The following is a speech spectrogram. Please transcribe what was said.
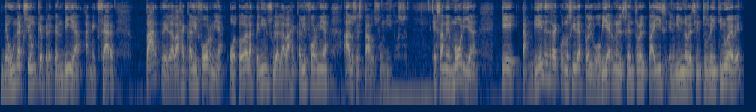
de una acción que pretendía anexar parte de la Baja California o toda la península de la Baja California a los Estados Unidos. Esa memoria que también es reconocida por el gobierno en el centro del país en 1929,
